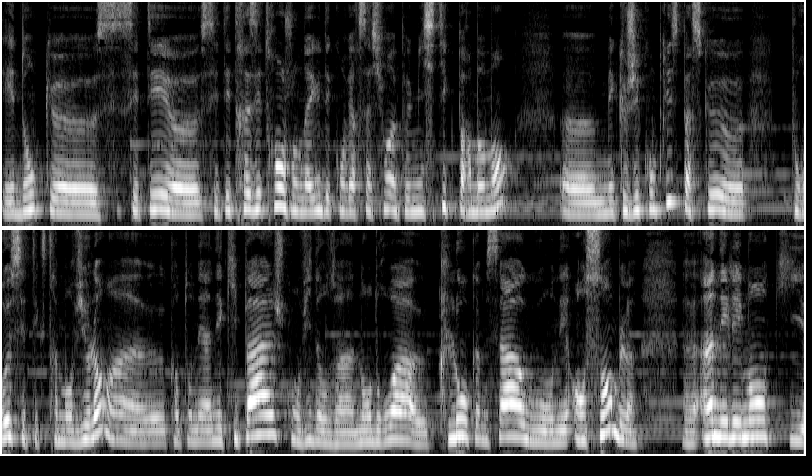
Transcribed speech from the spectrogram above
Et donc euh, c'était euh, c'était très étrange. On a eu des conversations un peu mystiques par moments, euh, mais que j'ai comprises parce que pour eux c'est extrêmement violent. hein. Quand on est un équipage, qu'on vit dans un endroit clos comme ça où on est ensemble, un élément qui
